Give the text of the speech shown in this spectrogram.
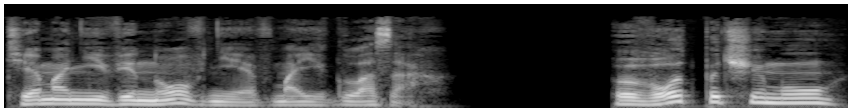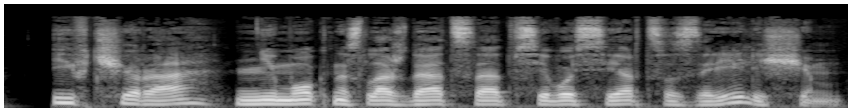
тем они виновнее в моих глазах. Вот почему и вчера не мог наслаждаться от всего сердца зрелищем,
